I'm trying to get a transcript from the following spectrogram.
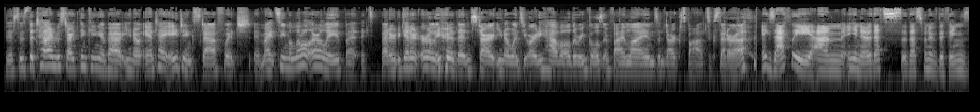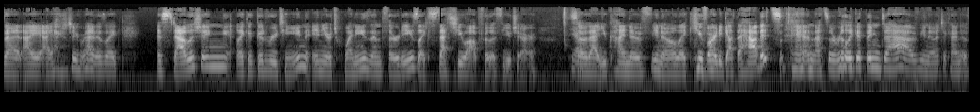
this is the time to start thinking about, you know, anti-aging stuff, which it might seem a little early, but it's better to get it earlier than start, you know, once you already have all the wrinkles and fine lines and dark spots, etc. Exactly. Um, you know, that's that's one of the things that I, I actually read is like establishing like a good routine in your 20s and 30s like sets you up for the future. Yeah. so that you kind of, you know, like you've already got the habits, and that's a really good thing to have, you know, to kind of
